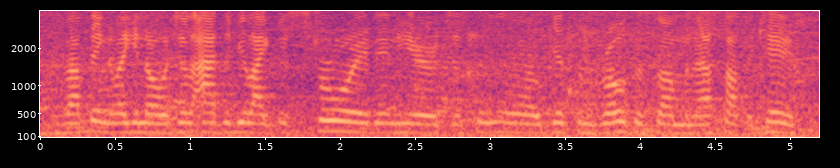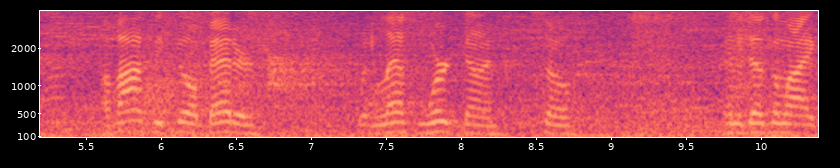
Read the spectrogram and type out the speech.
Because I think like, you know, just I have to be like destroyed in here just to, you know, get some growth or something. And that's not the case. I've honestly feel better with less work done. So, and it doesn't like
